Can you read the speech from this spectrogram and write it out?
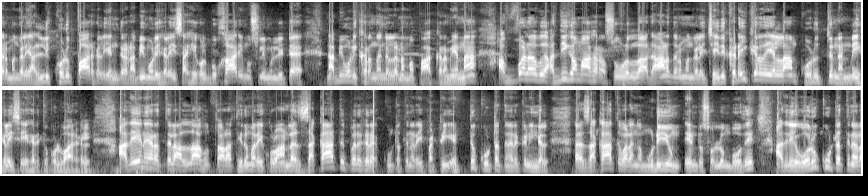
தர்மங்களை அள்ளி கொடுப்பார்கள் என்கிற நபிமொழிகளை சஹிகுல் புகாரி முஸ்லிம் உள்ளிட்ட நபிமொழி கிரந்தங்களில் நம்ம பார்க்குறோம். ஏன்னா அவ்வளவு அதிக அதிகமாக ரசூலுல்லா தான தர்மங்களை செய்து கிடைக்கிறதையெல்லாம் கொடுத்து நன்மைகளை சேகரித்துக் கொள்வார்கள். அதே நேரத்தில் அல்லாஹு தாலா திருமறை குரானில் ஜகாத்து பெறுகிற கூட்டத்தினரை பற்றி எட்டு கூட்டத்தினருக்கு நீங்கள் அஹ், ஜகாத்து வழங்க முடியும் என்று சொல்லும்போது அதிலே ஒரு கூட்டத்தினராக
